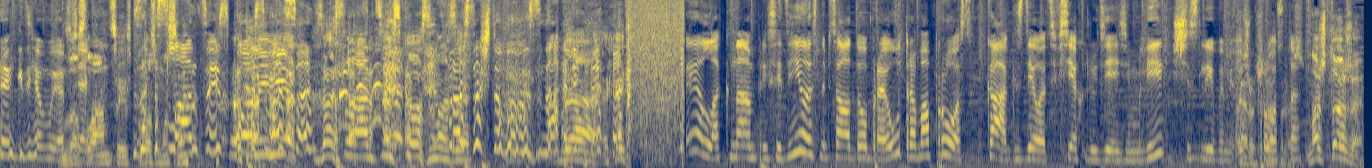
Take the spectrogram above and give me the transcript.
где мы общаемся. Засланцы из космоса. Засланцы из Привет, космоса. засланцы из космоса. Просто чтобы вы знали. Да, Элла к нам присоединилась, написала «Доброе утро». Вопрос, как сделать всех людей Земли счастливыми? Очень Хороший просто. вопрос. Ну что же,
